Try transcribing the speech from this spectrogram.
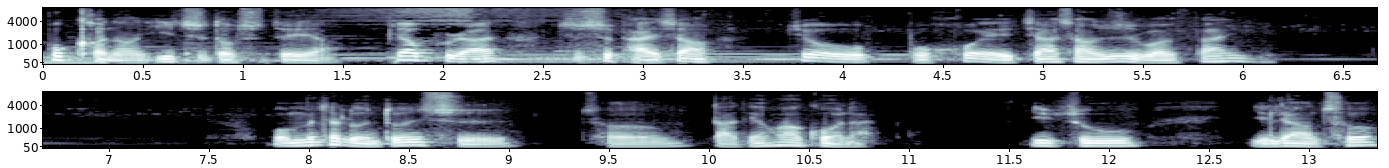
不可能一直都是这样，要不然指示牌上就不会加上日文翻译。我们在伦敦时曾打电话过来。一租一辆车，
